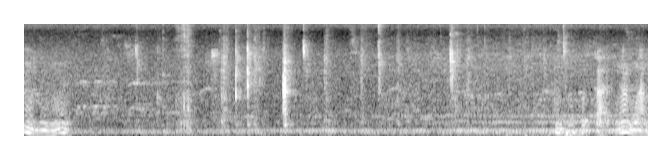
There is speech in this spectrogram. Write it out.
อืมอืม ผักกาดงามงาม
